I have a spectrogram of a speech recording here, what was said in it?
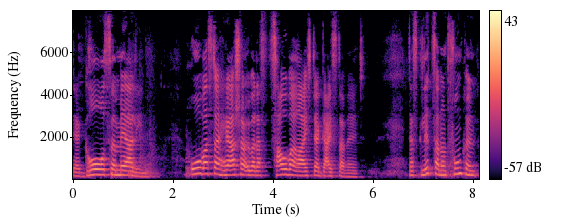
Der große Merlin, oberster Herrscher über das Zauberreich der Geisterwelt. Das Glitzern und Funkeln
